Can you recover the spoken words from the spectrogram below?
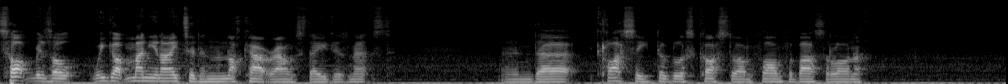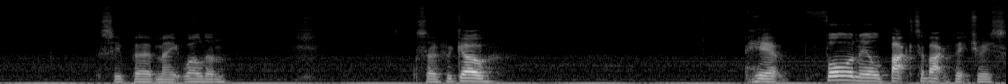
Top result. We got Man United in the knockout round stages next. And uh, classy Douglas Costa on form for Barcelona. Superb, mate. Well done. So if we go here, 4 0 back to back victories.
